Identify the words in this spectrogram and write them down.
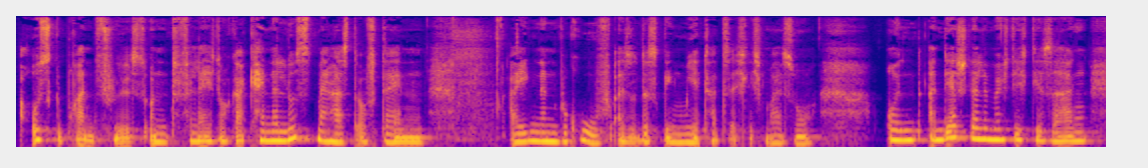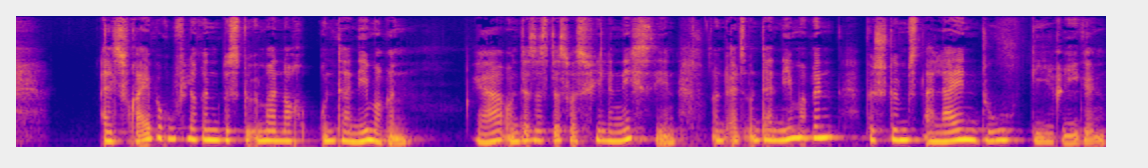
ausgebrannt fühlst und vielleicht auch gar keine Lust mehr hast auf deinen eigenen Beruf. Also, das ging mir tatsächlich mal so. Und an der Stelle möchte ich dir sagen, als Freiberuflerin bist du immer noch Unternehmerin. Ja, und das ist das, was viele nicht sehen. Und als Unternehmerin bestimmst allein du die Regeln.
